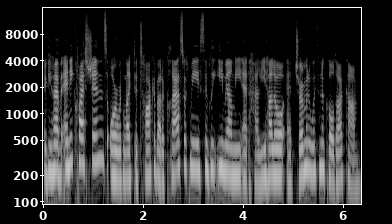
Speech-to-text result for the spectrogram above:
If you have any questions or would like to talk about a class with me, simply email me at hallihallo at germanwithnicole.com.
